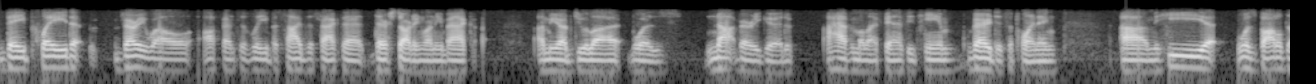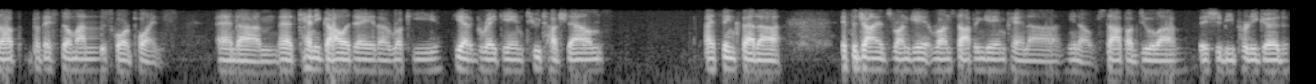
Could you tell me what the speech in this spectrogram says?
they played very well offensively besides the fact that their starting running back, Ameer Abdullah, was not very good. I have him on my fantasy team. Very disappointing. Um, he was bottled up, but they still managed to score points. And um, they had Kenny Golladay, the rookie. He had a great game, two touchdowns. I think that uh, if the Giants' run game, run stopping game can, uh, you know, stop Abdullah, they should be pretty good.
